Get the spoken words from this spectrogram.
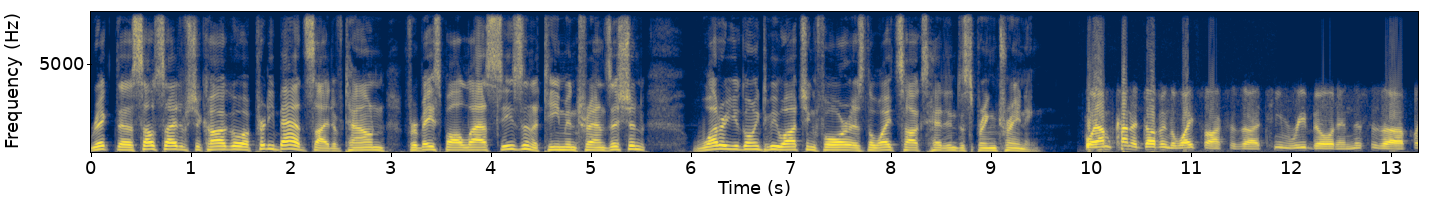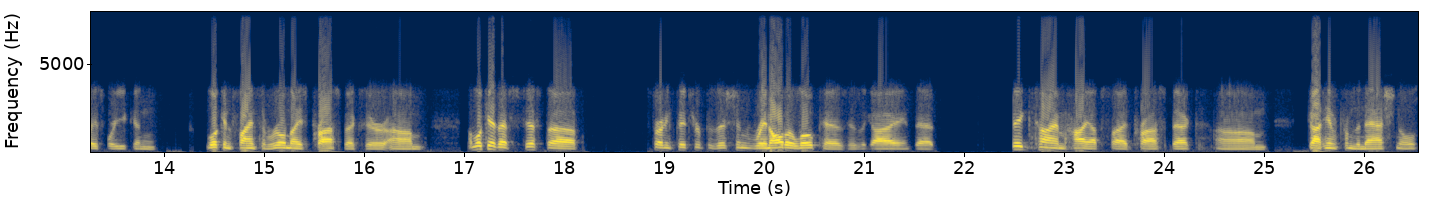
Rick, the south side of Chicago, a pretty bad side of town for baseball last season, a team in transition. What are you going to be watching for as the White Sox head into spring training? Boy, I'm kind of dubbing the White Sox as a team rebuild, and this is a place where you can look and find some real nice prospects here. Um, I'm looking at that fifth uh, starting pitcher position. Reynaldo Lopez is a guy that big time high upside prospect. Um, got him from the Nationals.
